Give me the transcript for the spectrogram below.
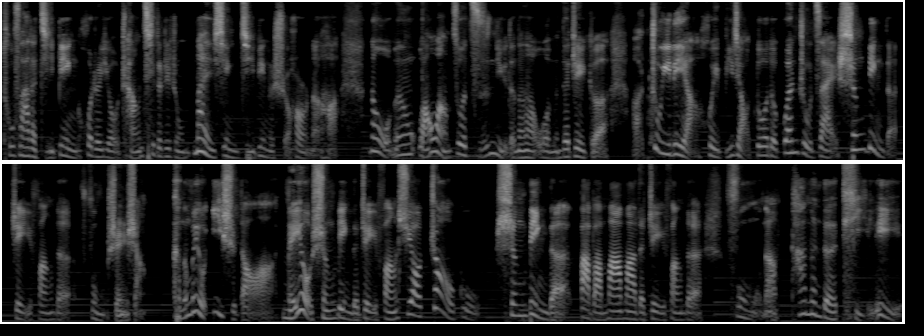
突发的疾病或者有长期的这种慢性疾病的时候呢哈，那我们往往做子女的呢，我们的这个啊注意力啊会比较多的关注在生病的这一方的父母身上。可能没有意识到啊，没有生病的这一方需要照顾生病的爸爸妈妈的这一方的父母呢，他们的体力、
